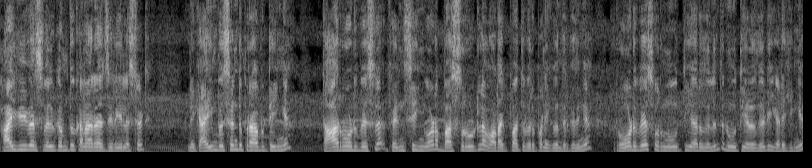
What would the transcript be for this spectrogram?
Hi viewers welcome to Kanaraj real estate இன்றைக்கி ஐம்பது சென்ட் ப்ராப்பர்ட்டிங்க தார் ரோடு பேஸில் ஃபென்சிங்கோட பஸ் ரூட்டில் வடக்கு பார்த்து விற்பனைக்கு வந்திருக்குதுங்க. ரோடு பேஸ் ஒரு நூற்றி அறுபதுலேருந்து நூற்றி எழுபது அடி கிடைக்குங்க.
